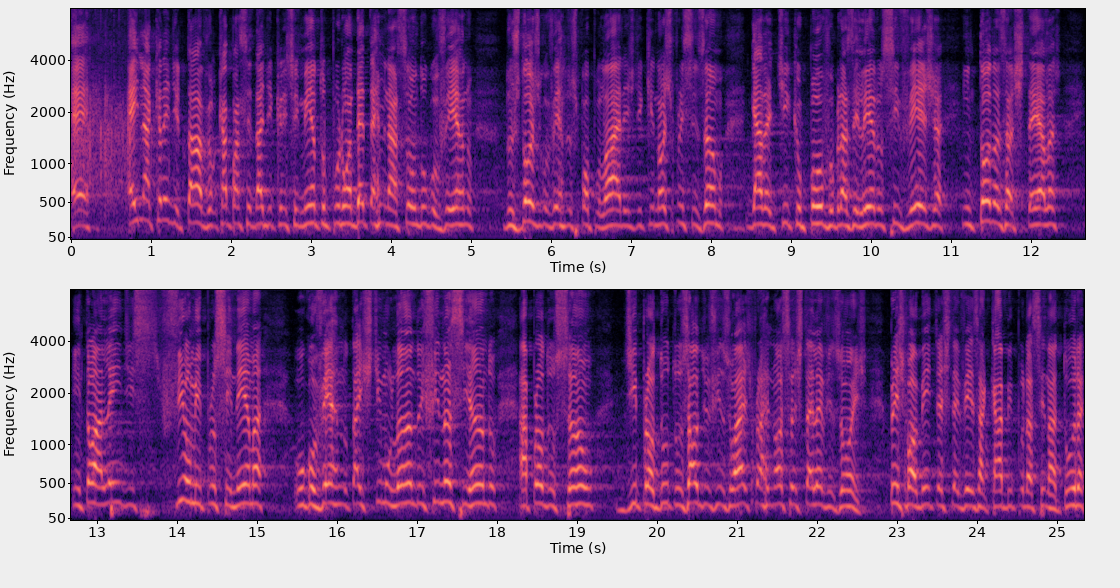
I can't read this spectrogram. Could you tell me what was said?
É, é inacreditável a capacidade de crescimento por uma determinação do governo dos dois governos populares de que nós precisamos garantir que o povo brasileiro se veja em todas as telas então, além de filme para o cinema, o governo está estimulando e financiando a produção de produtos audiovisuais para as nossas televisões, principalmente as TVs a cabo por assinatura.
